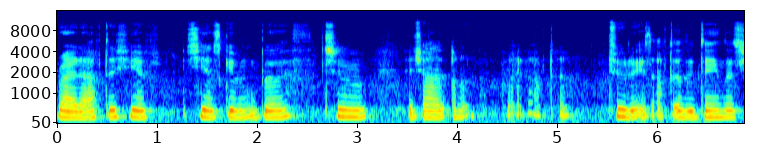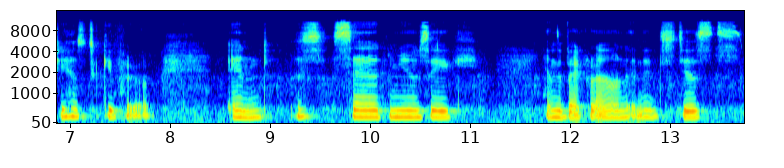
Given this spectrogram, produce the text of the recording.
right after she have she has given birth to a child. Oh, no, right after two days after the day that she has to give her up, and this sad music in the background, and it's just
